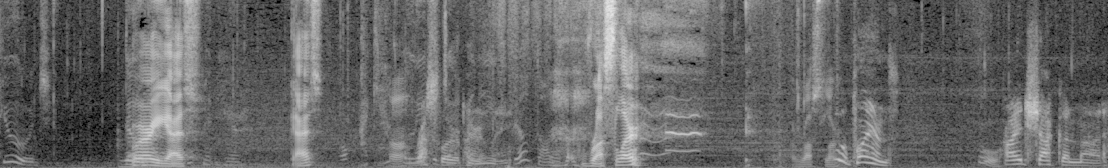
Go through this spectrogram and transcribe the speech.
huge. Where are you guys? Guys? I can't Huh? Rustler, apparently. built all of this. Rustler? a rustler. Ooh, plans. Ooh. Pride shotgun mod.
